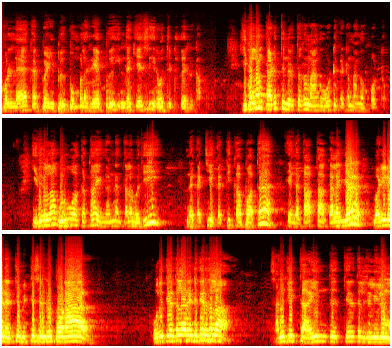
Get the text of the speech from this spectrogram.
கொள்ளை கற்பழிப்பு பொம்பளை ரேப்பு இந்த கேஸு இருபத்தெட்டு பேர் இருக்கான். இதெல்லாம் தடுத்து நிறுத்த தான் நாங்கள் ஓட்டு கேட்டோம் நாங்கள் போட்டோம். இதுகெல்லாம் உருவாக்கத்தான் எங்கள் அண்ணன் தளபதி இந்த கட்சியை கட்டி காப்பாற்ற எங்கள் தாத்தா கலைஞர் வழிநடத்தி விட்டு சென்று போனார். ஒரு தேர்தலா ரெண்டு தேர்தலா? சந்தித்த ஐந்து தேர்தல்களிலும்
